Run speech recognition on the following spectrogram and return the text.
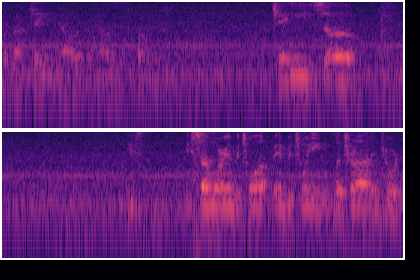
What about Cheney? How, how's his progress? Cheney's, uh, he's, he's somewhere in between, in between Latron and Jordan.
